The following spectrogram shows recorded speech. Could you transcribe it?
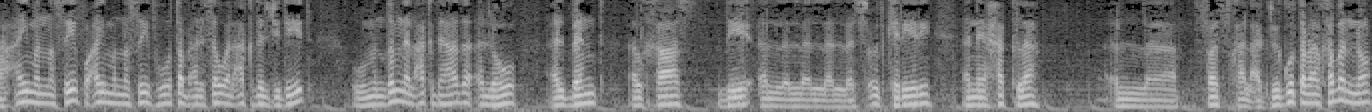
مع أيمن نصيف وأيمن نصيف هو طبعا اللي سوى العقد الجديد ومن ضمن العقد هذا اللي هو البند الخاص بالسعود كريري أنه يحق له فسخ العقد. ويقول طبعا الخبر إنه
